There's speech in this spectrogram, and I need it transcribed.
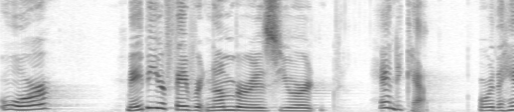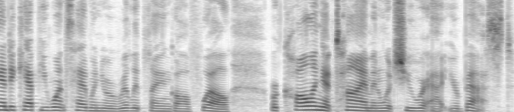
Or maybe your favorite number is your handicap, or the handicap you once had when you were really playing golf well, recalling a time in which you were at your best.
